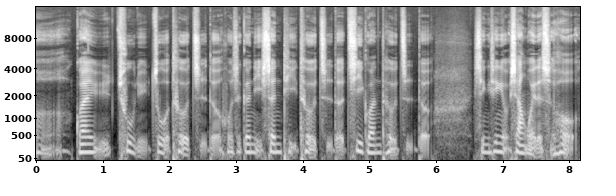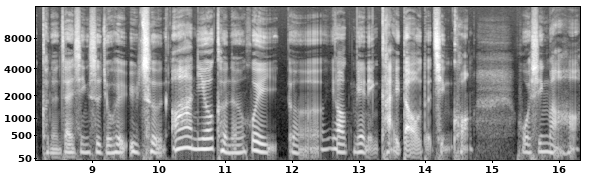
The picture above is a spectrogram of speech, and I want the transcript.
呃关于处女座特质的，或是跟你身体特质的器官特质的。行星有相位的时候，可能占星师就会预测啊，你有可能会呃要面临开刀的情况。火星嘛，哈，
